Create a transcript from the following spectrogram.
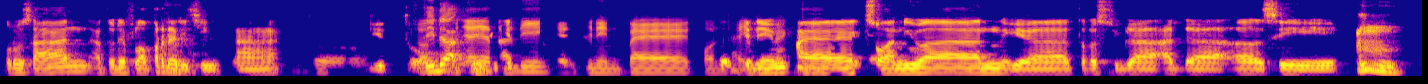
perusahaan atau developer dari Cina gitu. Tidak- Contohnya ya tadi Genshin Impact, Honkai Genshin Impact, Swan Yuan, ya terus juga ada eh, si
